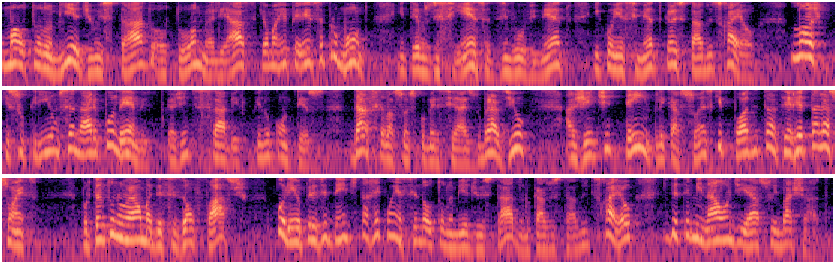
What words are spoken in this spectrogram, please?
uma autonomia de um Estado autônomo, aliás, que é uma referência para o mundo, em termos de ciência, desenvolvimento e conhecimento, que é o Estado de Israel. Lógico que isso cria um cenário polêmico, porque a gente sabe que no contexto das relações comerciais do Brasil, a gente tem implicações que podem trazer retaliações. Portanto, não é uma decisão fácil, porém o presidente está reconhecendo a autonomia de um Estado, no caso o Estado de Israel, de determinar onde é a sua embaixada.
